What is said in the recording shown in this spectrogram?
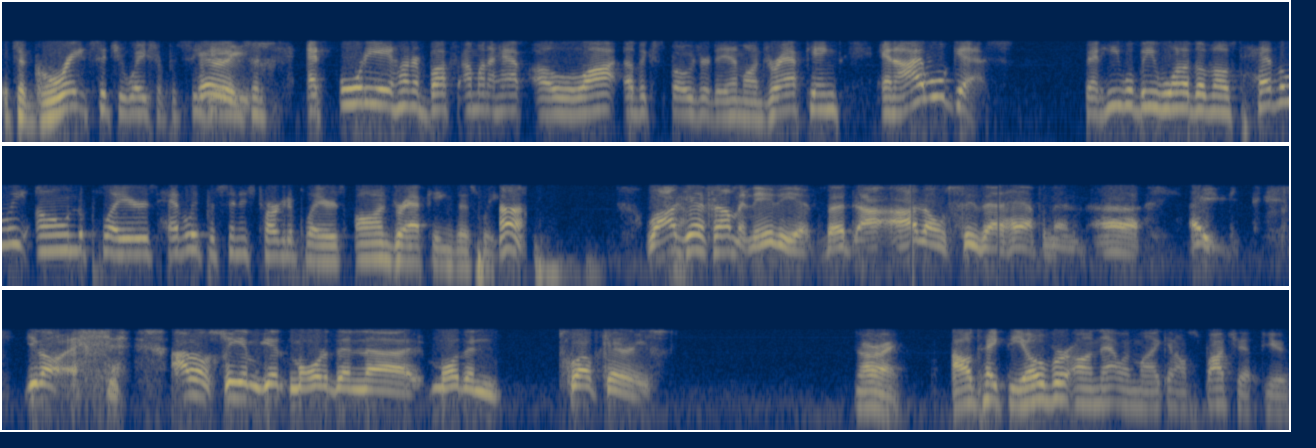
It's a great situation for C.J. Anderson. At 4,800 bucks, I'm going to have a lot of exposure to him on DraftKings, and I will guess that he will be one of the most heavily owned players, heavily percentage targeted players on DraftKings this week. Huh. Well, I guess I'm an idiot, but I, I don't see that happening. Uh, hey, you know, I don't see him getting more than uh, more than 12 carries. All right. I'll take the over on that one, Mike, and I'll spot you a few.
